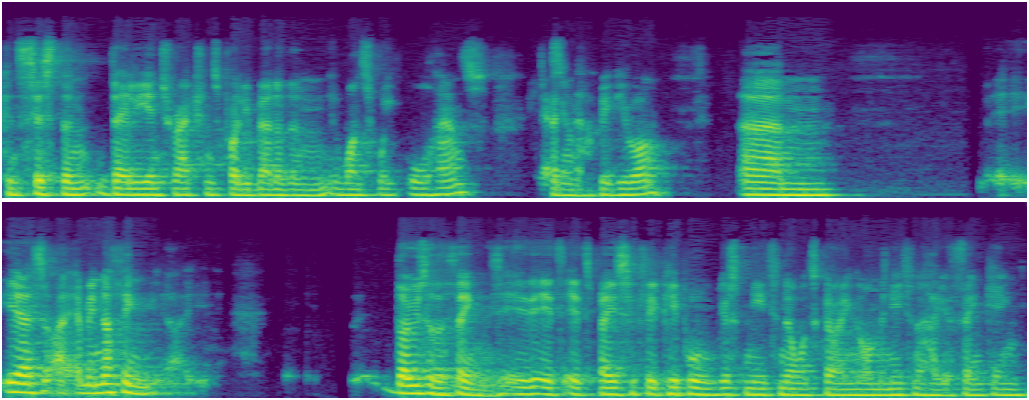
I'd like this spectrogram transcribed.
consistent daily interactions probably better than once a week all hands, yes. depending on how big you are. Um, yes, I, I mean nothing those are the things. It, it, it's basically people just need to know what's going on. They need to know how you're thinking,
